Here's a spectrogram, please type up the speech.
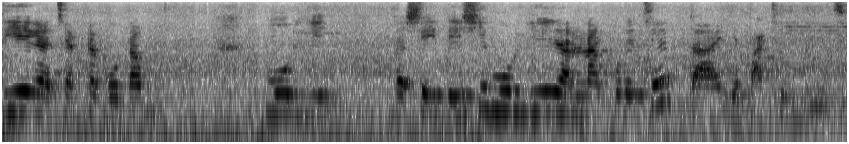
দিয়ে গেছে একটা গোটা মুরগি। তা সেই দেশি মুরগি রান্না করেছে তাই যে পাঠিয়ে দিয়েছে।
